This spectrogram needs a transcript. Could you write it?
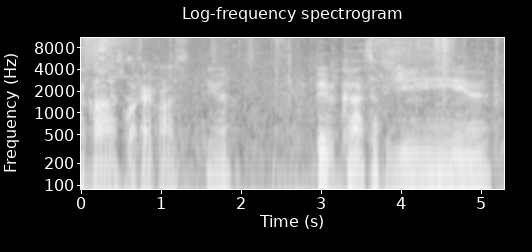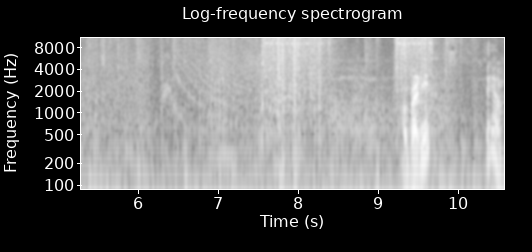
my class, my favorite class. Yeah. Favorite class of the year. Already? Damn.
